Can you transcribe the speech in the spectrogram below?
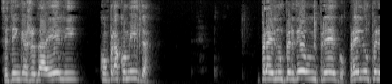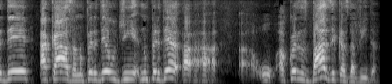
Você tem que ajudar ele a comprar comida. Para ele não perder o emprego, para ele não perder a casa, não perder o dinheiro, não perder a, a, a, a, coisas básicas da vida.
